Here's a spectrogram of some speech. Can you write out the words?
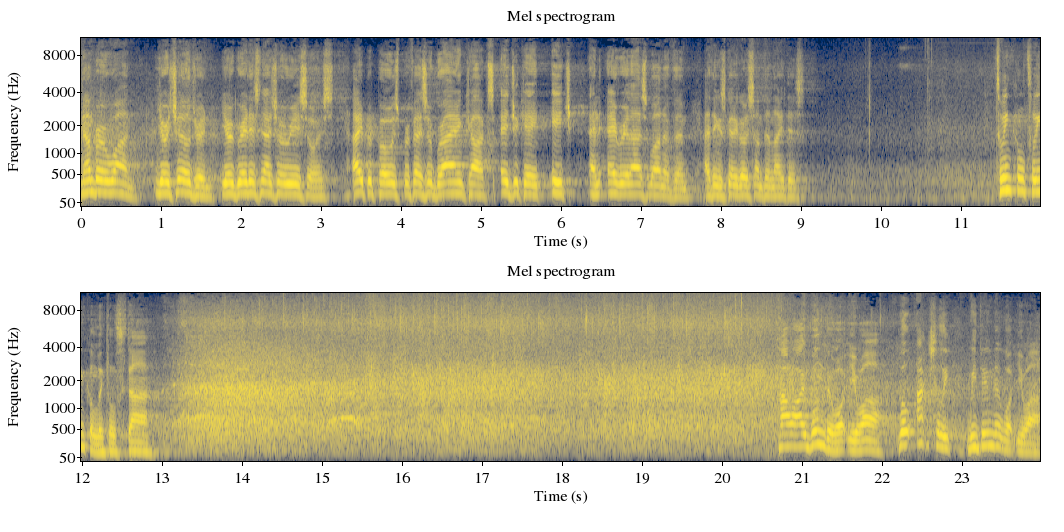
Number one, your children, your greatest natural resource. I propose Professor Brian Cox educate each and every last one of them. I think it's going to go something like this. Twinkle, twinkle, little star. How I wonder what you are. Well, actually, we do know what you are.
